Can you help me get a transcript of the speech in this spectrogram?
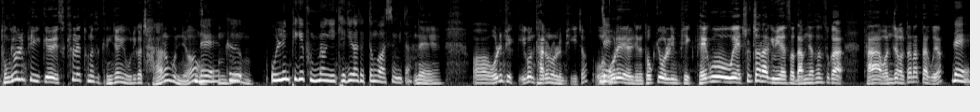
동계올림픽의 스켈레톤에서 굉장히 우리가 잘하는군요. 네, 그 올림픽이 분명히 계기가 됐던 것 같습니다. 네. 어, 올림픽, 이건 다른 올림픽이죠? 네. 올해 열리는 도쿄 올림픽 배구에 출전하기 위해서 남녀 선수가 다 원정을 떠났다고요? 네.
